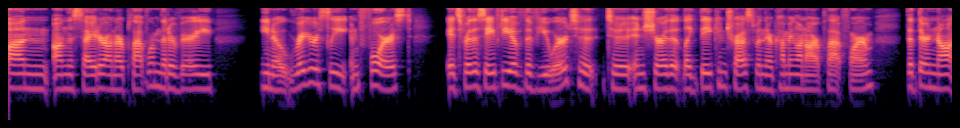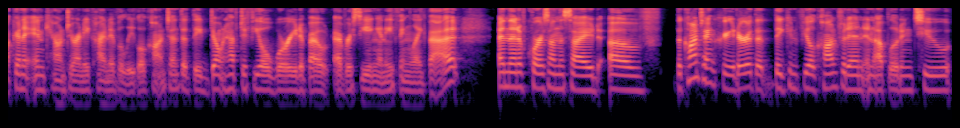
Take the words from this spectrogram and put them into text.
on on the site or on our platform that are very you know, rigorously enforced, it's for the safety of the viewer to to ensure that like they can trust when they're coming on our platform that they're not going to encounter any kind of illegal content that they don't have to feel worried about ever seeing anything like that. And then of course on the side of the content creator that they can feel confident in uploading to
